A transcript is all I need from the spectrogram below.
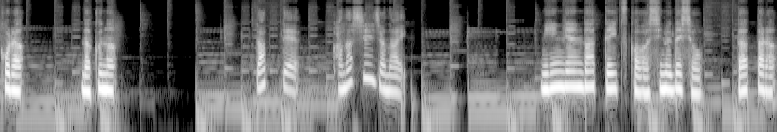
こら、泣くな。だって、悲しいじゃない。人間だっていつかは死ぬでしょ。だったら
